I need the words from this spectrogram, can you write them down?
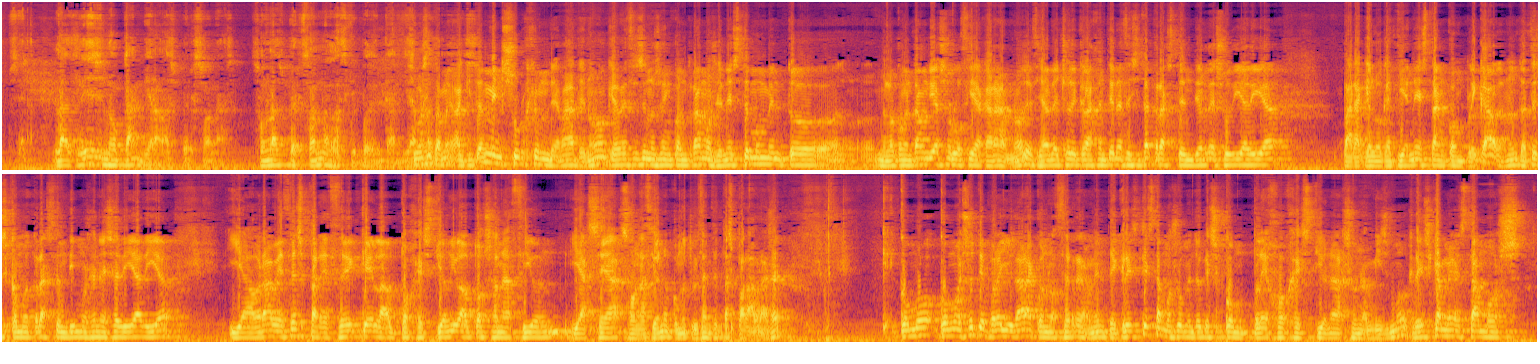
O sea, las leyes no cambian a las personas, son las personas las que pueden cambiar. aquí también surge un debate, ¿no? Que a veces nos encontramos en este momento, me lo comentaba un día solo Lucía Caram, ¿no? Decía el hecho de que la gente necesita trascender de su día a día para que lo que tiene es tan complicado, ¿no? Entonces, ¿cómo trascendimos en ese día a día? Y ahora a veces parece que la autogestión y la autosanación, ya sea sanación o como utilizan ciertas palabras, ¿eh? ¿Cómo, ¿Cómo, eso te puede ayudar a conocer realmente? ¿Crees que estamos en un momento que es complejo gestionarse uno mismo? ¿Crees que estamos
